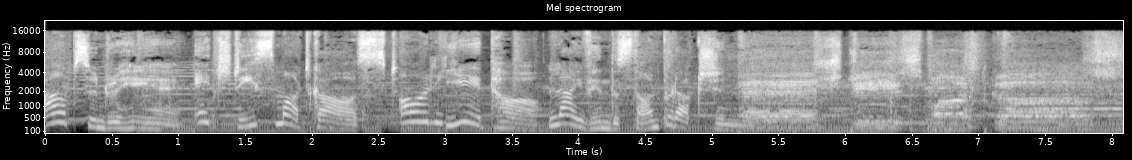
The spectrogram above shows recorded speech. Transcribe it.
आप सुन रहे हैं एच टी स्मार्ट कास्ट और ये था live Hindustan production HD Smartcast.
